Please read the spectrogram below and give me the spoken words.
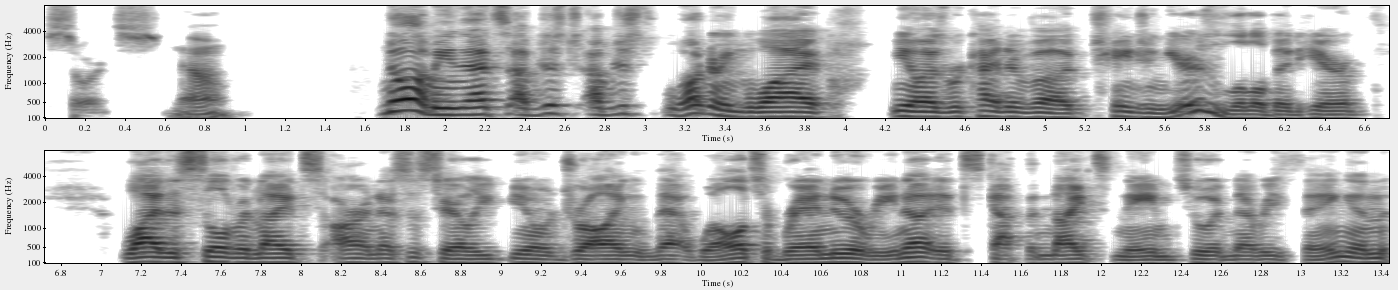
sorts. No. No, I mean that's I'm just I'm just wondering why, you know, as we're kind of uh, changing gears a little bit here, why the Silver Knights aren't necessarily, you know, drawing that well. It's a brand new arena. It's got the Knights name to it and everything. And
